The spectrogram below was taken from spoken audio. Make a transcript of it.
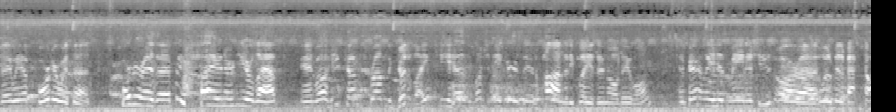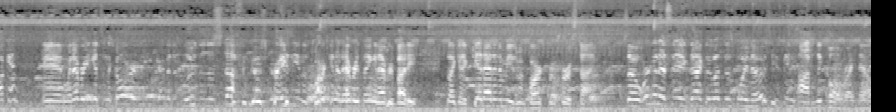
today we have Porter with us. Porter has a pretty high energy lab, and well, he comes from the good life. He has a bunch of acres and a pond that he plays in all day long. And apparently his main issues are uh, a little bit of back talking, and whenever he gets in the car, he kind of just loses his stuff and goes crazy and is barking at everything and everybody. It's like a kid at an amusement park for the first time. So we're gonna see exactly what this boy knows. He's being oddly calm right now.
